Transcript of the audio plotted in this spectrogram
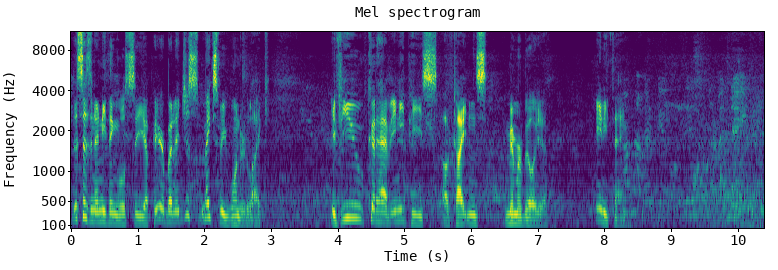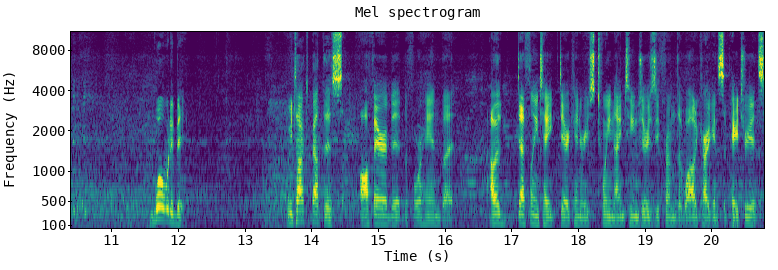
This isn't anything we'll see up here, but it just makes me wonder like, if you could have any piece of Titans memorabilia, anything, what would it be? We talked about this off air a bit beforehand, but I would definitely take Derrick Henry's 2019 jersey from the wild card against the Patriots.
